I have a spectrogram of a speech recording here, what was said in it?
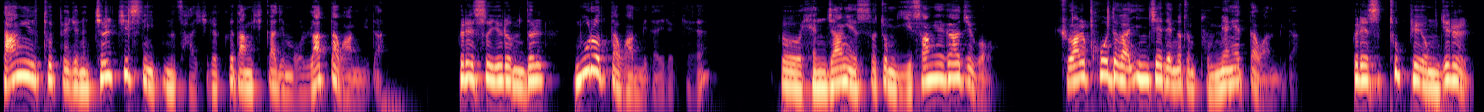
당일 투표지는 절취성이 있는 사실을 그 당시까지 몰랐다고 합니다. 그래서 여러분들 물었다고 합니다. 이렇게 그 현장에서 좀 이상해 가지고 QR코드가 인쇄된 것은 분명했다고 합니다. 그래서 투표 용지를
